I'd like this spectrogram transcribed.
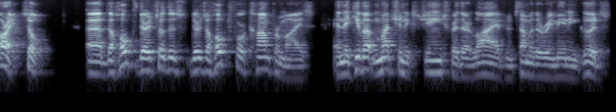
all right. So uh, the hope there. So there's there's a hope for compromise, and they give up much in exchange for their lives and some of their remaining goods,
